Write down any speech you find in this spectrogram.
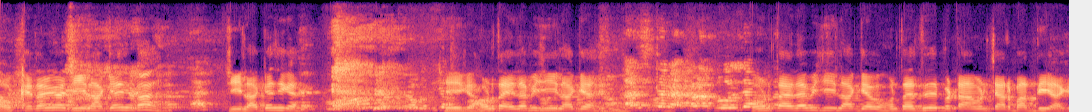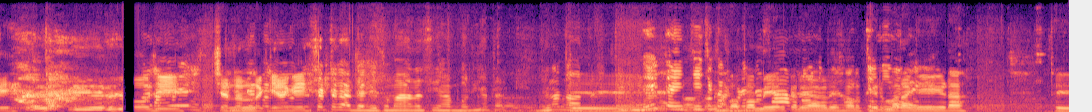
ਔਖੇ ਤਾਂ ਨਹੀਂ ਜੀ ਲੱਗ ਗਿਆ ਜਿਹੜਾ ਜੀ ਲੱਗ ਗਿਆ ਸੀਗਾ? ਠੀਕ ਹੈ ਹੁਣ ਤਾਂ ਇਹਦਾ ਵੀ ਜੀ ਲੱਗ ਗਿਆ। ਹੁਣ ਤਾਂ ਇਹਦਾ ਵੀ ਜੀ ਲੱਗ ਗਿਆ ਹੁਣ ਤਾਂ ਇਹਦੇ ਵਿਟਾਮਿਨ ਚਾਰ ਵੱਧ ਹੀ ਆ ਗਏ। ਉਹ ਜੀ ਚੱਲਣ ਲੱਗਿਆਂਗੇ ਸੈੱਟ ਕਰ ਦਾਂਗੇ ਸਮਾਨ ਅਸੀਂ ਆ ਵਧੀਆ ਤੱਕ ਜਿਹੜਾ ਨਾ ਤੇ ਨਹੀਂ ਟੈਂਕੀ ਚ ਬਾਬਾ ਮਿਹਰ ਕਰਿਆ ਅਗਲੇ ਸਾਲ ਫਿਰ ਮਾਰਾਂਗੇ ਜਿਹੜਾ। ਤੇ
